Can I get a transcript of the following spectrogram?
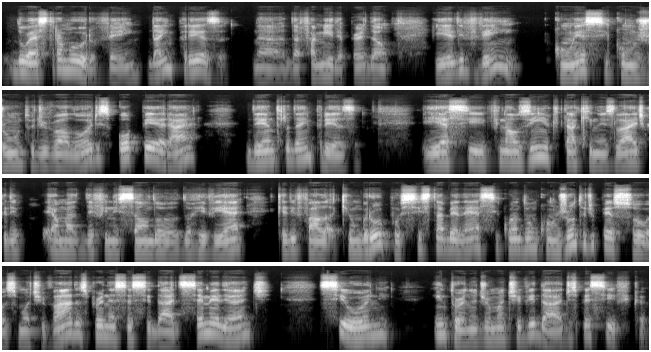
do extramuro, vêm da empresa, da família, perdão. E ele vem com esse conjunto de valores, operar dentro da empresa. E esse finalzinho que está aqui no slide, que ele é uma definição do, do Rivière, que ele fala que um grupo se estabelece quando um conjunto de pessoas motivadas por necessidade semelhante se une em torno de uma atividade específica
